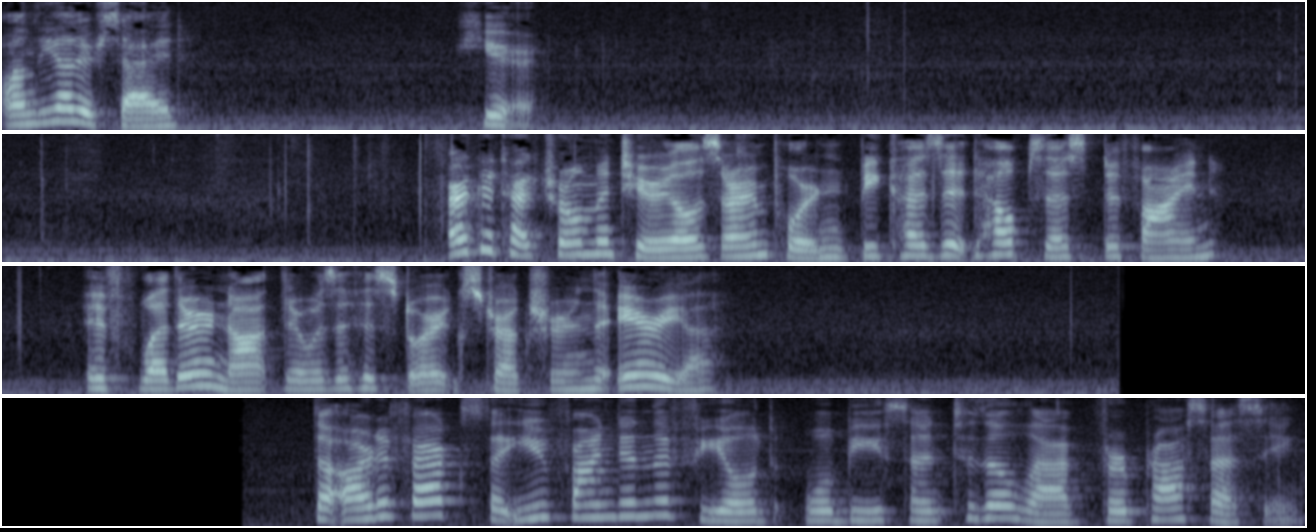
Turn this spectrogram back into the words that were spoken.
on the other side, here. Architectural materials are important because it helps us define if whether or not there was a historic structure in the area. The artifacts that you find in the field will be sent to the lab for processing.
